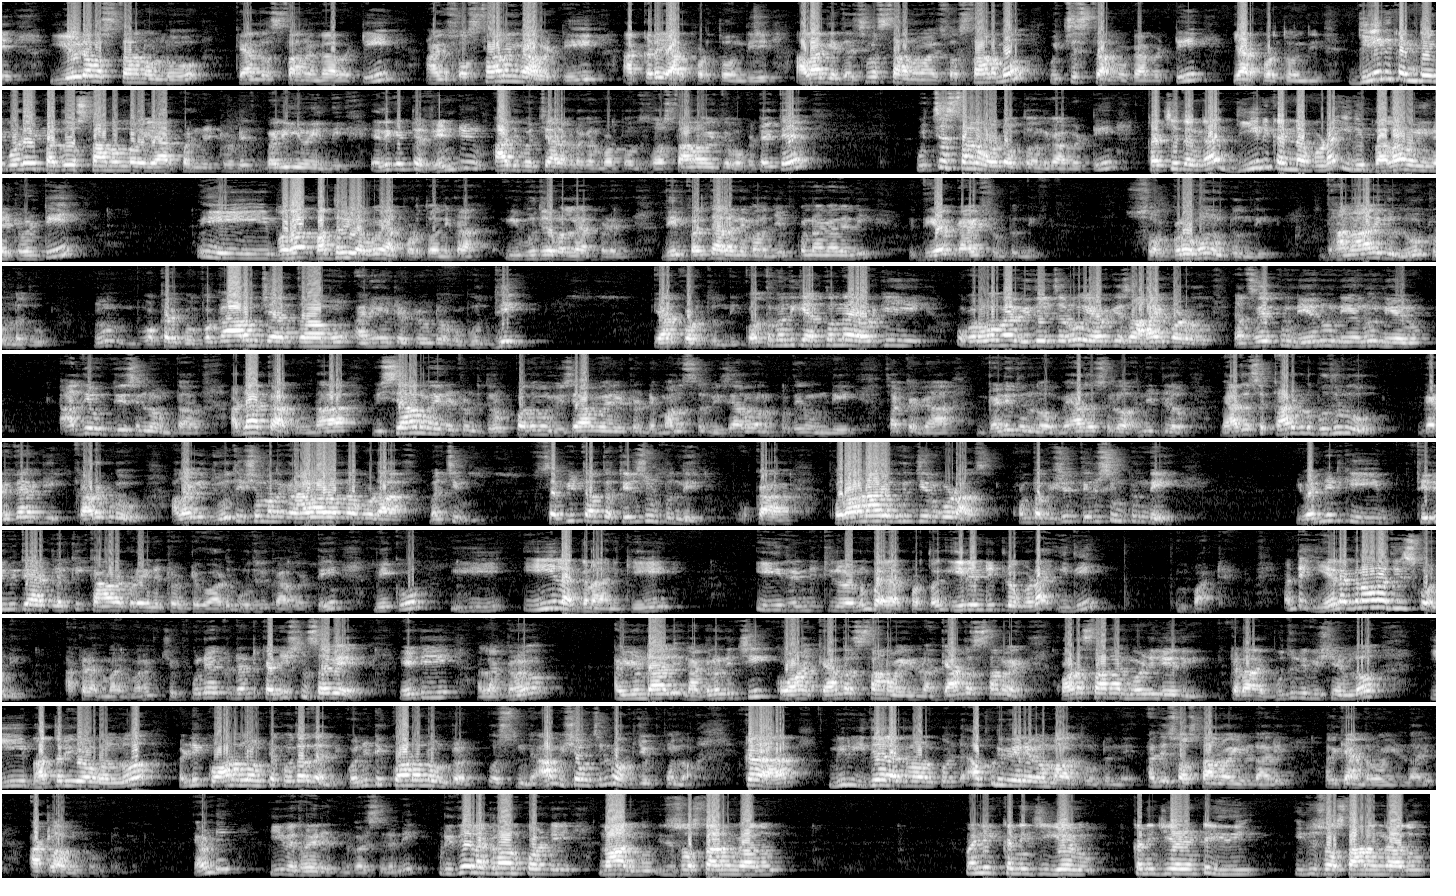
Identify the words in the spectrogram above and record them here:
ఏడవ స్థానంలో కేంద్ర స్థానం కాబట్టి ఆయన స్వస్థానం కాబట్టి అక్కడే ఏర్పడుతోంది. అలాగే దశమ స్థానం ఆయన స్వస్థానము ఉచ్చస్థానము కాబట్టి ఏర్పడుతోంది. దీనికంటే కూడా ఈ పదో స్థానంలో ఏర్పడినటువంటి బలీయమైంది. ఎందుకంటే రెండు ఆధిపత్యాలు అక్కడ కనబడుతుంది. స్వస్థానం అయితే ఒకటైతే ఉచ్చస్థానం ఒకటి కాబట్టి ఖచ్చితంగా దీనికన్నా కూడా ఇది బలమైనటువంటి ఈ బుధ భద్రయోగం ఏర్పడుతోంది ఇక్కడ. ఈ బుధుల వల్ల ఏర్పడేది. దీని ఫలితాలని మనం చెప్పుకున్నాం కదండి. దీర్ఘాయుష్ ఉంటుంది. స్వగృహం ఉంటుంది. ధనానికి లోటు ఉండదు. ఒకరికి ఉపకారం చేద్దాము అనేటటువంటి ఒక బుద్ధి ఏర్పడుతుంది. కొంతమందికి ఎంత ఉన్నా ఎవరికి ఒక రూపాయి విధించరు ఎవరికి సహాయపడరు. ఎంతసేపు నేను నేను నేను అదే ఉద్దేశంలో ఉంటారు. అలా కాకుండా విశాలమైనటువంటి దృక్పథము విశాలమైనటువంటి మనస్సు విశాలమైన హృదయం ఉండి చక్కగా గణితంలో మేధస్సులో అన్నింటిలో మేధస్సు కారకుడు బుధుడు గణితానికి కారకుడు అలాగే జ్యోతిషం మనకు రావాలన్నా కూడా మంచి సబ్జెక్ట్ అంతా తెలిసి ఉంటుంది. ఒక పురాణాల గురించి కూడా కొంత విషయం తెలిసి ఉంటుంది. ఇవన్నిటికీ తెలివితేటలకి కారకుడైనటువంటి వాడు బుధుడు కాబట్టి మీకు ఈ ఈ లగ్నానికి ఈ రెండింటిలోనూ భయపడతాం ఈ రెండింటిలో కూడా ఇది ఇంపార్టెంట్ అంటే ఏ లగ్నంలో తీసుకోండి? అక్కడ మనం మనం చెప్పుకునేటువంటి కండిషన్స్ అవే. ఏంటి? లగ్నం అయి ఉండాలి. లగ్నం నుంచి కేంద్ర స్థానం అయి ఉండాలి. కేంద్ర స్థానమే కోణ స్థానానికి మళ్ళీ లేదు. ఇక్కడ బుధుడి విషయంలో ఈ భద్రయోగంలో మళ్ళీ కోణంలో ఉంటే కుదరదండి. కొన్నిటి కోణంలో ఉంటుంది వస్తుంది. ఆ విషయం వచ్చినప్పుడు ఒకటి చెప్పుకుందాం. ఇక్కడ మీరు ఇదే లగ్నం అనుకోండి అప్పుడు వేరేగా మారుతూ ఉంటుంది. అది స్వస్థానం అయి ఉండాలి అది కేంద్రం అయి ఉండాలి అట్లా ఉంటూ ఉంటుంది. ఏమండి? ఈ విధమైనటువంటి పరిస్థితి ఇప్పుడు ఇదే లగ్నం అనుకోండి నాలుగు ఇది స్వస్థానం కాదు. మళ్ళీ ఇక్కడి నుంచి ఏడు. ఇక్కడి నుంచి ఏడు అంటే ఇది. ఇది స్వస్థానం కాదు.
